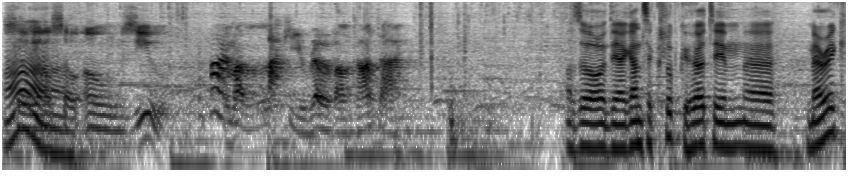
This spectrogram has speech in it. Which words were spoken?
So he Ah. also owns you. I'm a lucky robot, aren't I? Also der ganze Club gehört dem äh, Merrick.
